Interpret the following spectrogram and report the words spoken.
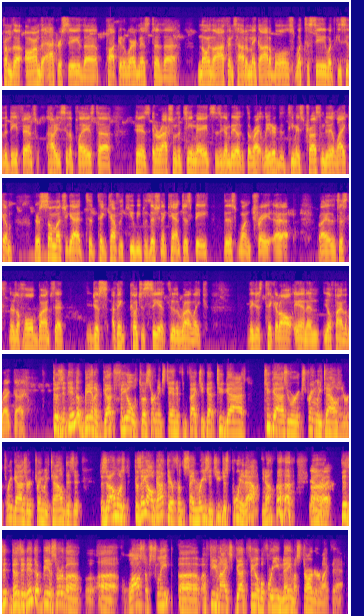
from the arm, the accuracy, the pocket awareness to the knowing the offense, how to make audibles, what to see, what you see the defense, how do you see the plays to his interaction with the teammates. Is he going to be the right leader? Do the teammates trust him? Do they like him? There's so much you got to take account for the QB position. It can't just be this one trait, uh, right? It's just there's a whole bunch that just I think coaches see it through the run. Like they just take it all in and you'll find the right guy. Does it end up being a gut feel to a certain extent? If in fact you've got two guys, two guys who are extremely talented, or three guys are extremely talented, is it does it almost because they all got there for the same reasons you just pointed out? You know, yeah, uh, right. Does it does it end up being sort of a, a loss of sleep, uh, a few nights gut feel before you name a starter like that?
